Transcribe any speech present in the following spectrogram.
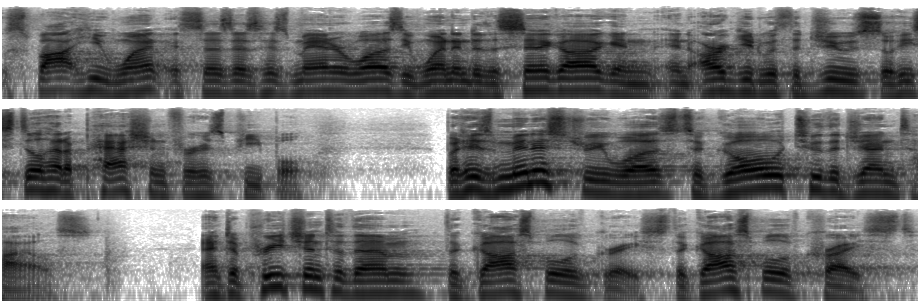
spot he went, it says as his manner was, he went into the synagogue and, and argued with the Jews, so he still had a passion for his people. But his ministry was to go to the Gentiles and to preach unto them the gospel of grace, the gospel of Christ.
